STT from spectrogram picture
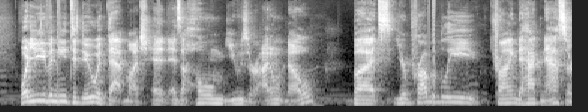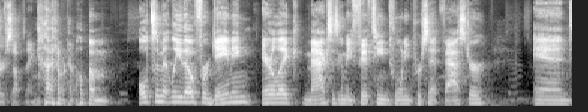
what do you even need to do with that much as a home user? I don't know but you're probably trying to hack NASA or something. I don't know. Um, ultimately, though, for gaming, Arrow Lake Max is going to be 15 20% faster. And,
